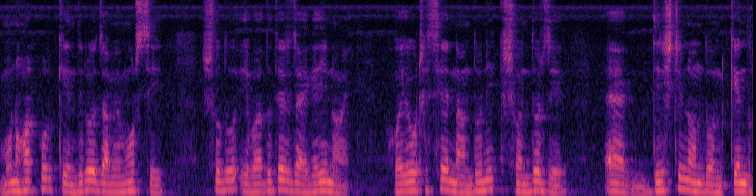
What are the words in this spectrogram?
মনোহরপুর কেন্দ্রীয় জামে মসজিদ শুধু ইবাদতের জায়গাই নয়, হয়ে উঠেছে নান্দনিক সৌন্দর্যের এক দৃষ্টিনন্দন কেন্দ্র।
